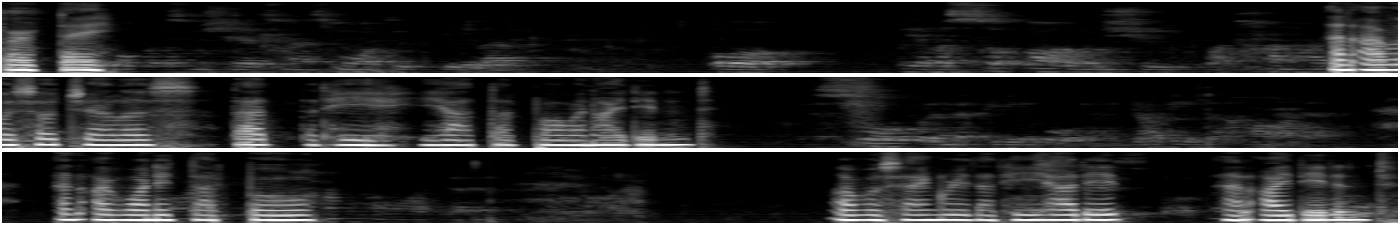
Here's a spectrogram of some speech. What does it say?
birthday. And I was so jealous that that he he had that bow and I didn't. And I wanted that bow. I was angry that he had it and I didn't.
